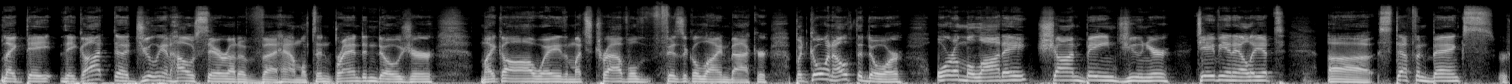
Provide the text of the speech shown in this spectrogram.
Like they they got uh, Julian Howsare there out of uh, Hamilton, Brandon Dozier, Micah Awe, the much traveled physical linebacker. But going out the door, Orimolade, Sean Bain Jr., Javian Elliott, uh, Stephen Banks, or,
